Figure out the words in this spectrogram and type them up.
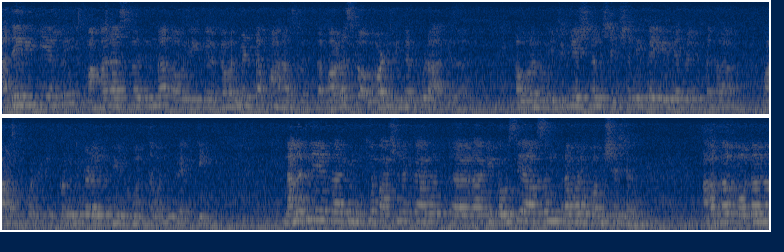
ಅದೇ ರೀತಿಯಲ್ಲಿ ಮಹಾರಾಷ್ಟ್ರದಿಂದ ಅವರಿಗೆ ಗವರ್ಮೆಂಟ್ ಆಫ್ ಮಹಾರಾಷ್ಟ್ರದಿಂದ ಬಹಳಷ್ಟು ಅವಾರ್ಡ್ ವಿನ್ನರ್ ಕೂಡ ಆಗಿದ್ದಾರೆ. ಅವರು ಎಜುಕೇಶನಲ್ ಶೈಕ್ಷಣಿಕ ಏರಿಯಾದಲ್ಲಿ ತನ್ನ ಬಹಳಷ್ಟು ಕೊಡು- ಕೊಡುಗೆಗಳನ್ನು ನೀಡುವಂತ ಒಂದು ವ್ಯಕ್ತಿ. ನಾಲ್ಕನೆಯದಾಗಿ ಮುಖ್ಯ ಭಾಷಣಕಾರರಾಗಿ ಗೌಸಿ ಆಸಂ ರವರ ವಂಶಜರು. ಆಗ ಮೌಲಾನಾ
